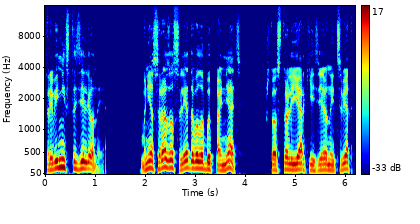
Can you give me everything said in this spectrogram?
травянисто-зеленые. Мне сразу следовало бы понять, что столь яркий зеленый цвет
